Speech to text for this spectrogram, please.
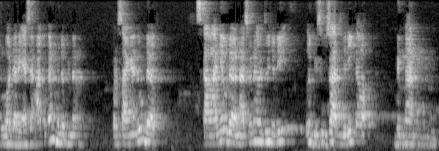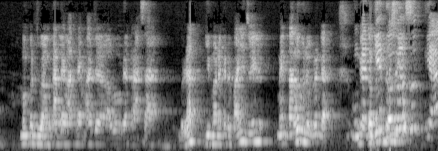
keluar dari SMA itu kan benar-benar persaingan itu udah skalanya udah nasional itu jadi lebih susah. Jadi kalau dengan memperjuangkan lewat lem aja lo udah ngerasa berat gimana ke depannya cuy? Mental lo bener-bener nggak? Bukan nggak gitu sih. maksud ya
